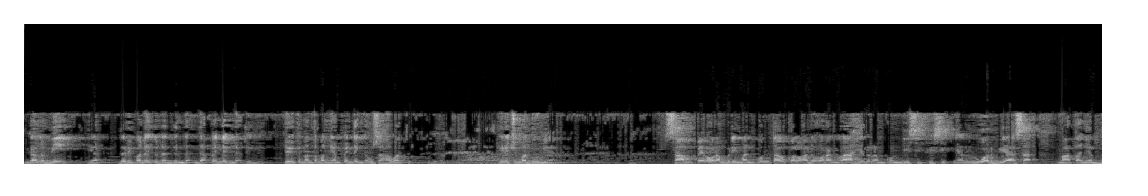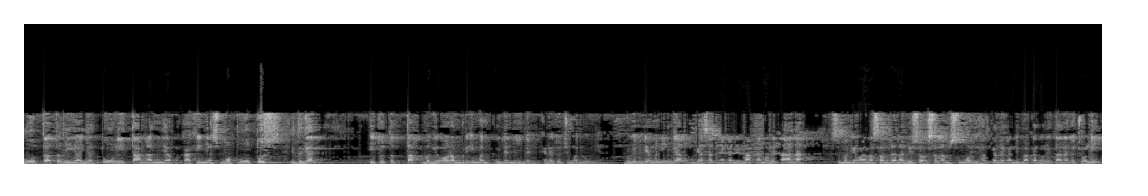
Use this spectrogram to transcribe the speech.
Nggak lebih ya daripada itu dan tidak pendek tidak tinggi. Jadi teman-teman yang pendek nggak usah khawatir. Ini cuma dunia. Sampai orang beriman pun tahu kalau ada orang lahir dalam kondisi fisiknya luar biasa, matanya buta, telinganya tuli, tangannya, kakinya semua putus, gitu kan? Itu tetap bagi orang beriman punya nilai, karena itu cuma dunia. Begitu dia meninggal, jasadnya akan dimakan oleh tanah, sebagaimana sabda Nabi SAW, semua jasad kalian akan dimakan oleh tanah kecuali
